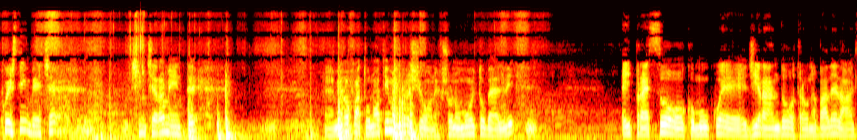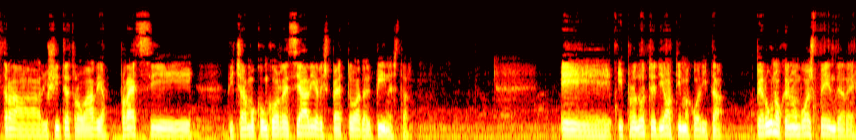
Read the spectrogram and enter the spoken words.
questi invece sinceramente eh, mi hanno fatto un'ottima impressione. Sono molto belli. E il prezzo comunque girando tra una balla e l'altra riuscite a trovarli a prezzi diciamo concorrenziali rispetto ad Alpinestar e il prodotto è di ottima qualità. Per uno che non vuole spendere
